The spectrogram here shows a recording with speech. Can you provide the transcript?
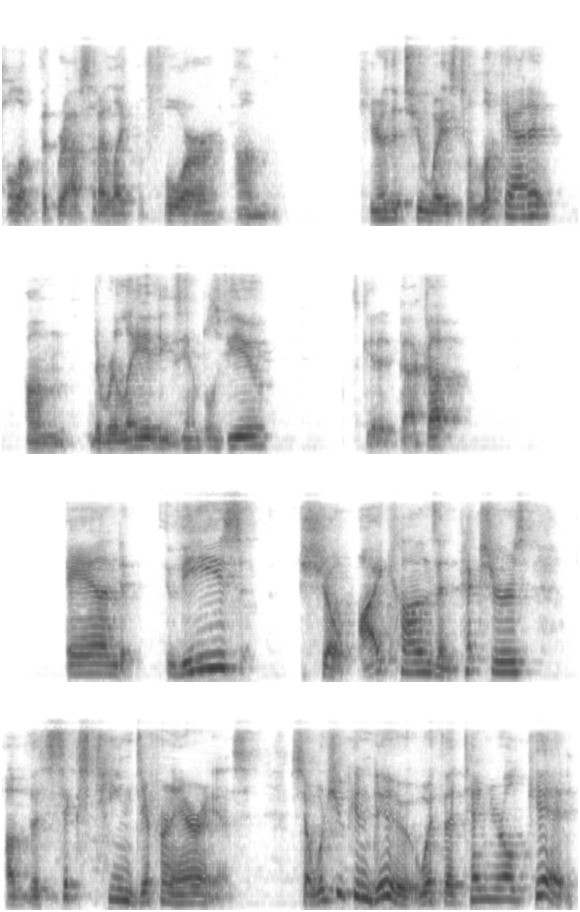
pull up the graphs that I liked before. Um, Here are the two ways to look at it. Um, the related examples view, let's get it back up. And these show icons and pictures of the 16 different areas. So what you can do with a 10 year old kid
